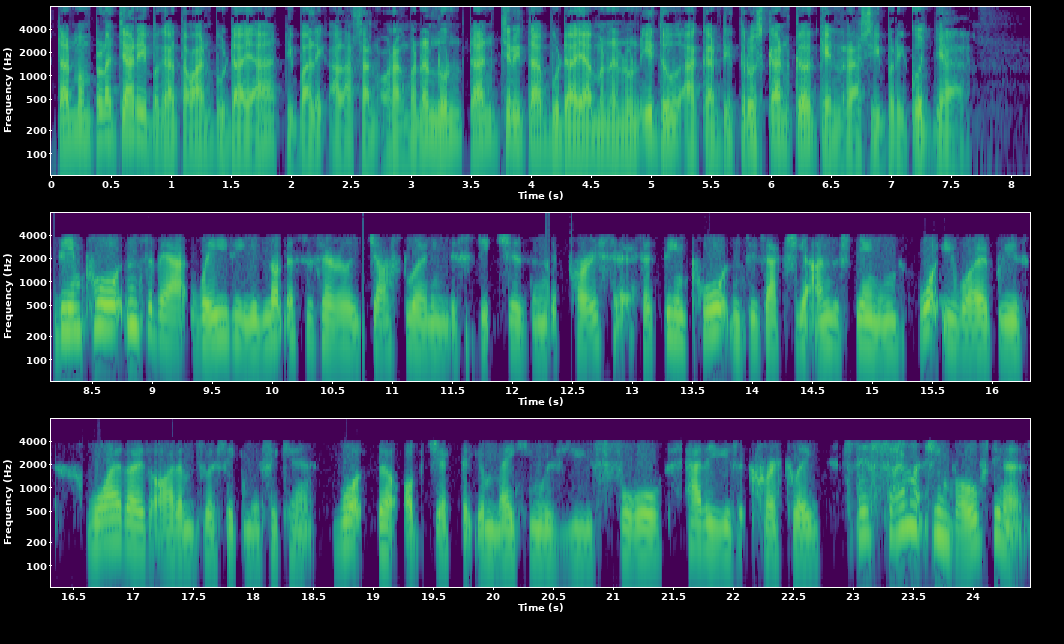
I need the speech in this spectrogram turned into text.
dan mempelajari pengetahuan budaya di balik alasan orang menenun dan cerita budaya menenun itu akan diteruskan ke generasi berikutnya. The importance about weaving is not necessarily just learning the stitches and the process. The importance is actually understanding what you wove with, why those items were significant, what the object that you're making was used for, how to use it correctly. So there's so much involved in it.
